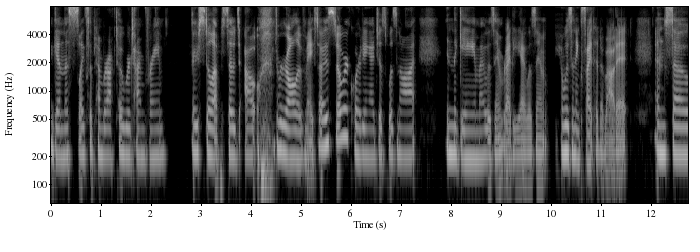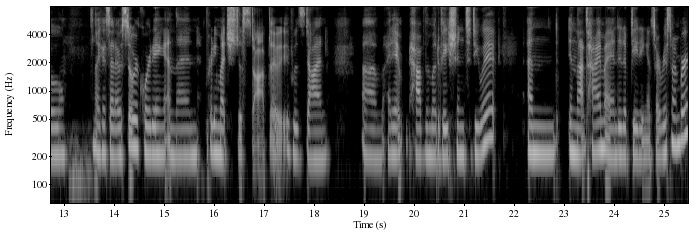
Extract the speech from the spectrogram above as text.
Again, this is like September, October timeframe. There's still episodes out through all of May. So I was still recording. I just was not in the game. I wasn't ready. I wasn't I wasn't excited about it. And so like I said, I was still recording and then pretty much just stopped. It was done. Um, I didn't have the motivation to do it. And in that time, I ended up dating a service member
